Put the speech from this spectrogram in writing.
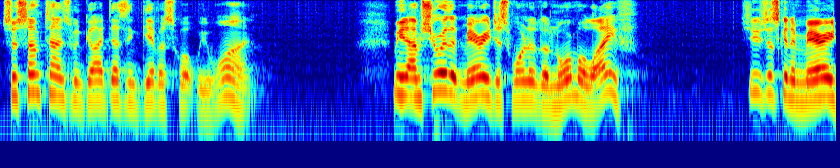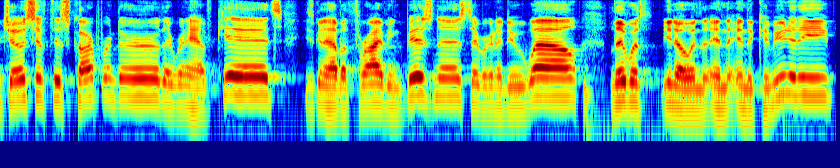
So sometimes when God doesn't give us what we want, I mean, I'm sure that Mary just wanted a normal life. She was just going to marry Joseph, this carpenter. They were going to have kids. He's going to have a thriving business. They were going to do well, live with, you know, in the, in the, in the community.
